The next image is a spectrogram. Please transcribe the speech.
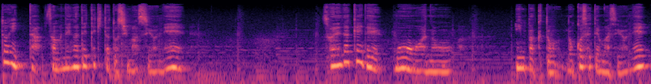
といったサムネが出てきたとしますよね。それだけでもうあのインパクト残せてますよね。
